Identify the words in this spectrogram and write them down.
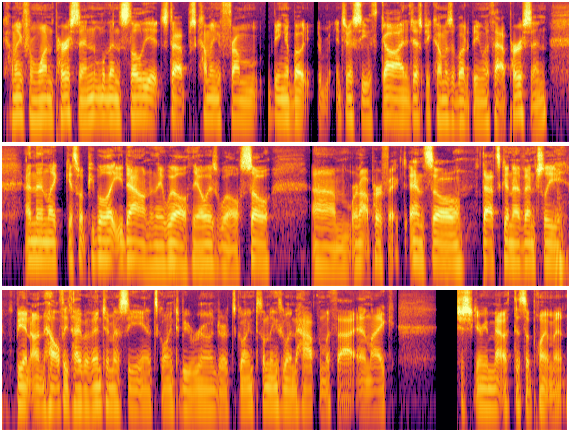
coming from one person, well, then slowly it stops coming from being about intimacy with God. It just becomes about being with that person, and then like guess what? People let you down, and they will. They always will. So um, we're not perfect, and so that's going to eventually be an unhealthy type of intimacy, and it's going to be ruined, or it's going to, something's going to happen with that, and like just to be met with disappointment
